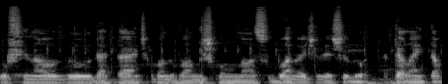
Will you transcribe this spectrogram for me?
o final do, da tarde, quando vamos com o nosso Boa Noite Investidor. Até lá então.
